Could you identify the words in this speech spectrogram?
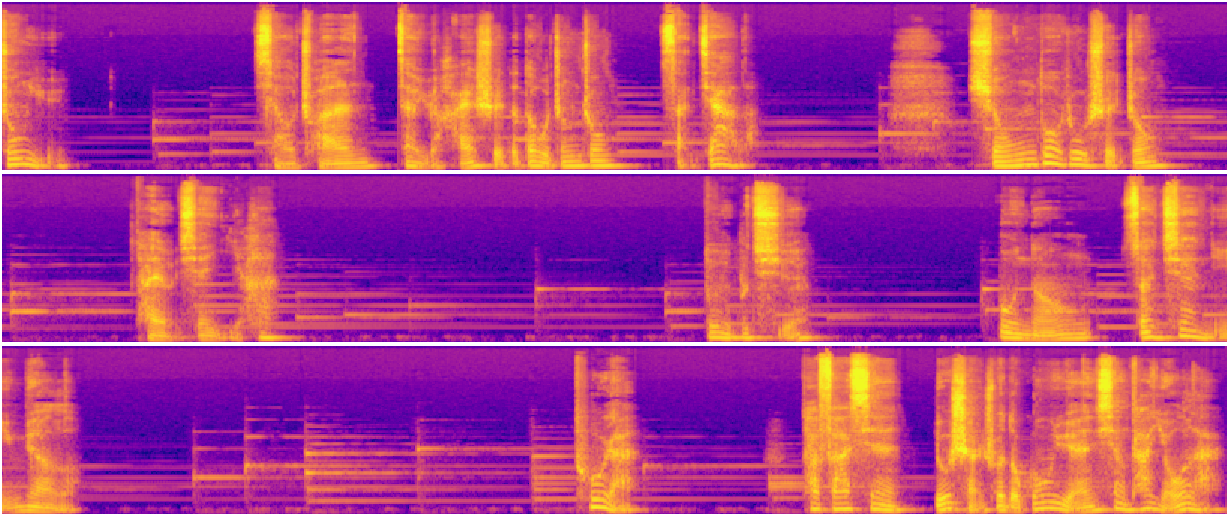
终于，小船在与海水的斗争中散架了。熊落入水中，他有些遗憾：“对不起，不能再见你一面了。”突然，他发现有闪烁的光源向他游来，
